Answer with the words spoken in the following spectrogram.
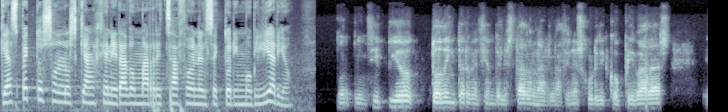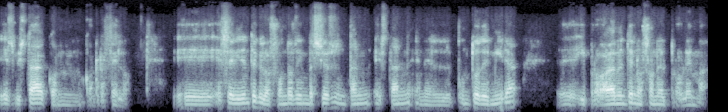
¿Qué aspectos son los que han generado más rechazo en el sector inmobiliario? Por principio, toda intervención del Estado en las relaciones jurídico-privadas es vista con, recelo. es evidente que los fondos de inversión están, en el punto de mira eh, y probablemente no son el problema.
